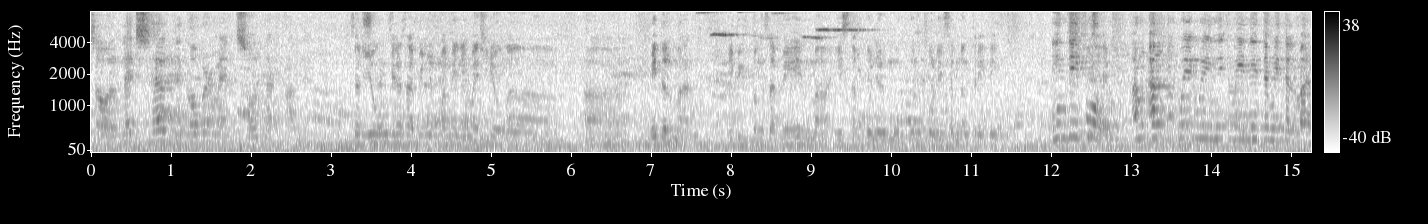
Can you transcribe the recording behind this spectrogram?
So let's help the government solve that problem. Sir, yung sinasabi niyo ma-minimize yung uh, uh, middleman, ibig bang sabihin ma-stop po yung monopolism ng trading? Hindi po. System. Ang ang we, we, need, we need the middleman.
